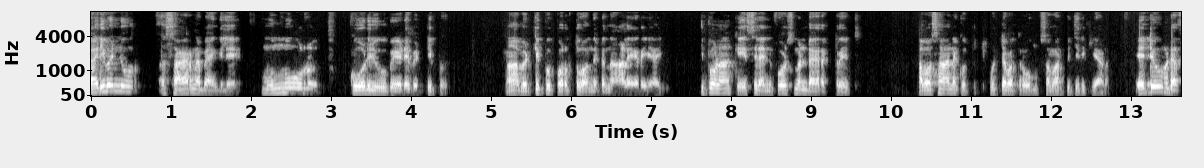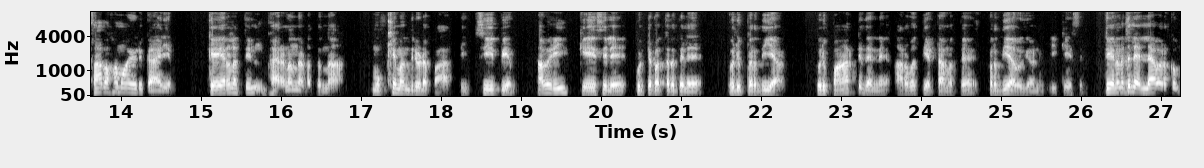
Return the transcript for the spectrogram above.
കരിവന്നൂർ സഹകരണ ബാങ്കിലെ മുന്നൂറ് കോടി രൂപയുടെ വെട്ടിപ്പ്. ആ വെട്ടിപ്പ് പുറത്തു വന്നിട്ട് നാളേറെയായി. ഇപ്പോൾ ആ കേസിൽ എൻഫോഴ്സ്മെന്റ് ഡയറക്ടറേറ്റ് അവസാന കുറ്റപത്രവും സമർപ്പിച്ചിരിക്കുകയാണ്. ഏറ്റവും രസാവഹമായ ഒരു കാര്യം കേരളത്തിൽ ഭരണം നടത്തുന്ന മുഖ്യമന്ത്രിയുടെ പാർട്ടി സി പി എം അവർ ഈ കേസിലെ കുറ്റപത്രത്തിലെ ഒരു പ്രതിയാണ്. ഒരു പാർട്ടി തന്നെ അറുപത്തിയെട്ടാമത്തെ പ്രതിയാവുകയാണ് ഈ കേസിൽ. കേരളത്തിലെ എല്ലാവർക്കും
